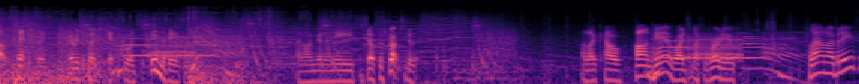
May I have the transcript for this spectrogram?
Well, technically, there is a glitch to get droids in the vehicle. And I'm going to need self-destruct to do it. I like how Han here rides like a rodeo clown, I believe.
